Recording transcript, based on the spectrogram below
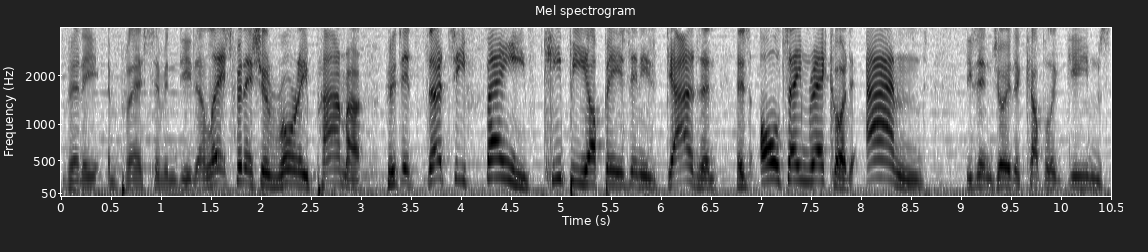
Very impressive indeed. And let's finish with Rory Palmer, who did 35 keepy uppies in his garden, his all time record, and he's enjoyed a couple of games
